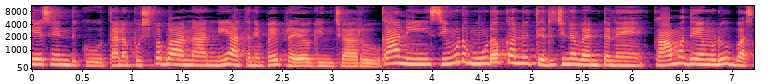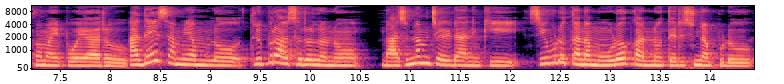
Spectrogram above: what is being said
చేసేందుకు తన పుష్పబాణాన్ని అతనిపై ప్రయోగించారు. కానీ శివుడు మూడో కన్ను తెరిచిన వెంటనే కామదేవుడు భస్మమైపోయారు. అదే సమయంలో త్రిపురాసురులను నాశనం చేయడానికి శివుడు తన మూడో కన్ను తెరిచినప్పుడు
